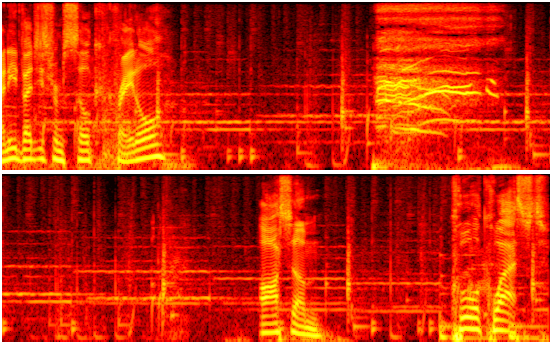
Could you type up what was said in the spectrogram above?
I need veggies from Silk Cradle. Awesome. Cool quest.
